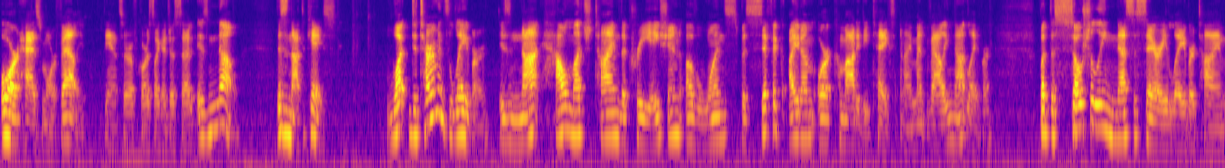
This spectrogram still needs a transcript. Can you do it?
or has more value? The answer, of course, like I just said, is no. This is not the case. What determines labor is not how much time the creation of one specific item or commodity takes, and I meant value, not labor, but the socially necessary labor time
